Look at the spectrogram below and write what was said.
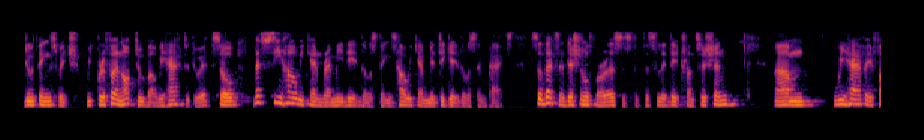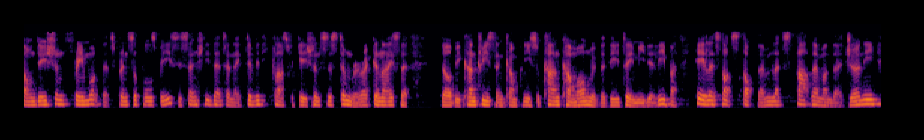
do things which we prefer not to, but we have to do it. So let's see how we can remediate those things, how we can mitigate those impacts. So that's additional for us is to facilitate transition. Um, we have a foundation framework that's principles-based. Essentially, that's an activity classification system. We recognize that there'll be countries and companies who can't come on with the data immediately, but hey, let's not stop them. Let's start them on that journey.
